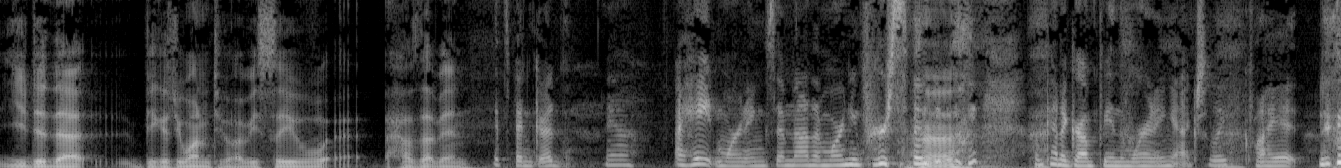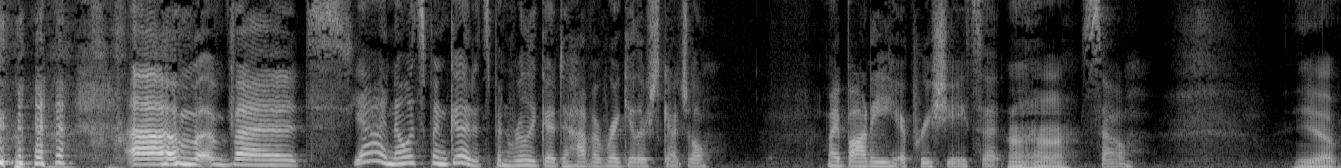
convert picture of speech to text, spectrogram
you did that because you wanted to. Obviously, how's that been? It's been good. Yeah. I hate mornings. I'm not a morning person. I'm kind of grumpy in the morning, actually, quiet. um, but yeah, no, it's been good. It's been really good to have a regular schedule. My body appreciates it. Uh huh. So, Yep.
